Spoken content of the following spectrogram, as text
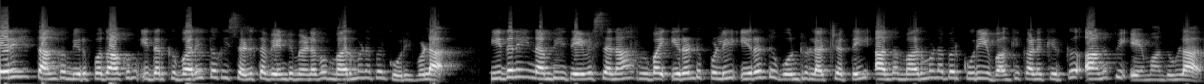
நிறைய தங்கம் இருப்பதாகவும் இதற்கு வரித்தொகை செலுத்த வேண்டும் எனவும் மர்ம நபர் கூறியுள்ளார். இதனை நம்பி தேவசேனா ரூபாய் இரண்டு புள்ளி இரண்டு ஒன்று லட்சத்தை அந்த மர்ம நபர் கூறிய வங்கிக் கணக்கிற்கு அனுப்பி ஏமாந்துள்ளார்.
